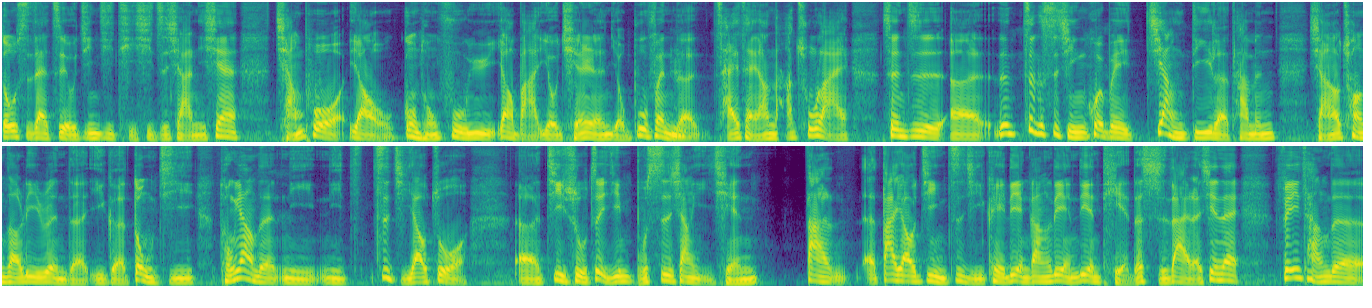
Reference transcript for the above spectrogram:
都是在自由经济体系之下，你现在强迫要共同富裕，要把有钱人有部分的财产要拿出来，甚至呃，那这个事情会不会降低了他们想要创造利润的一个动机？同样的，你你自己要做呃技术，这已经不是像以前。大呃大跃进自己可以炼钢炼炼铁的时代了，现在非常的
